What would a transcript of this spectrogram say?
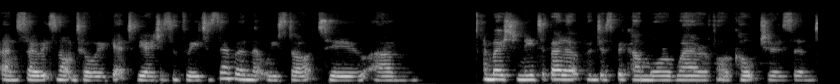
and so it's not until we get to the ages of three to seven that we start to um, emotionally develop and just become more aware of our cultures and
